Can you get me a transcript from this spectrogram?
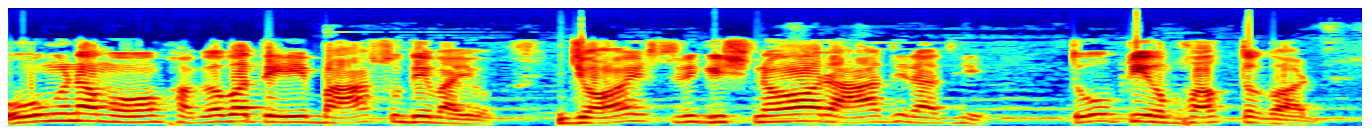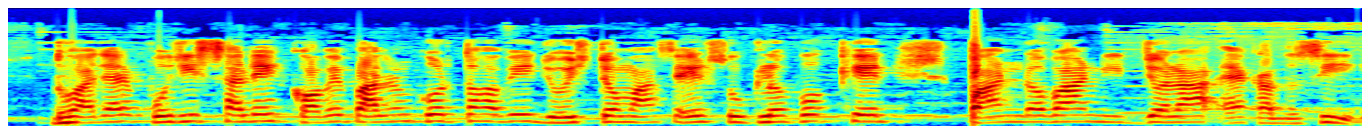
ওং নমো ভগবতে বাসুদেবায়। জয় শ্রীকৃষ্ণ, রাধে রাধে। তো প্রিয় ভক্তগণ দু হাজার পঁচিশ সালে কবে পালন করতে হবে জ্যৈষ্ঠ মাসের শুক্লপক্ষের পাণ্ডবা নির্জলা একাদশী?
